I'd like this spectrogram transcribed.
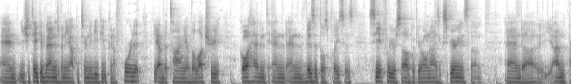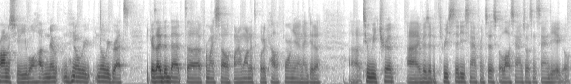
And you should take advantage of any opportunity if you can afford it, if you have the time, you have the luxury, go ahead and, and, and visit those places. See it for yourself with your own eyes, experience them. And uh, I promise you, you will have never, no, no regrets because I did that uh, for myself when I wanted to go to California and I did a uh, two week trip. I visited three cities, San Francisco, Los Angeles, and San Diego.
